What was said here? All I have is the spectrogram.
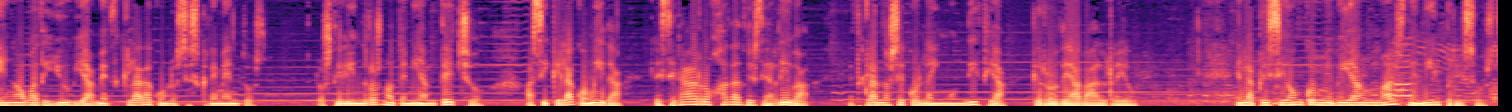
en agua de lluvia mezclada con los excrementos. Los cilindros no tenían techo, así que la comida les era arrojada desde arriba, mezclándose con la inmundicia que rodeaba al reo. En la prisión convivían más de mil presos.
